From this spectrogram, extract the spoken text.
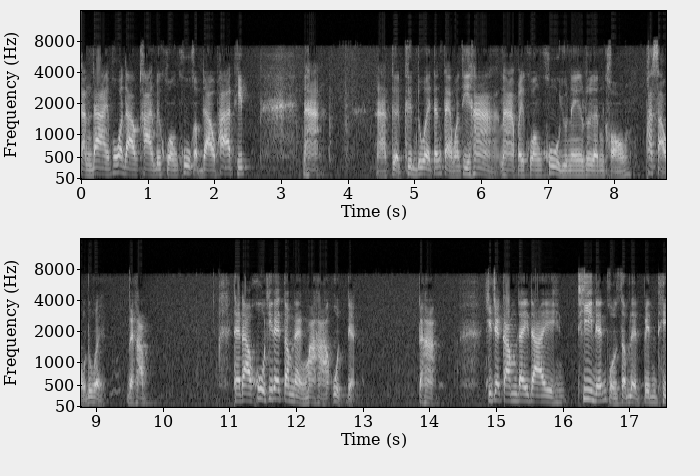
กันได้ เพราะว่าดาวคารไปควงคู่กับดาวพระอาทิตย์นะฮะเกิดขึ้นด้วยตั้งแต่วันที่5นะฮะไปควงคู่อยู่ในเรือนของพระเสาร์ด้วยนะครับ แต่ดาวคู่ที่ได้ตำแหน่งมหาอุดเนี่ยนะฮะกิจกรรมใด ๆ ที่เน้นผลสำเร็จเป็นที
